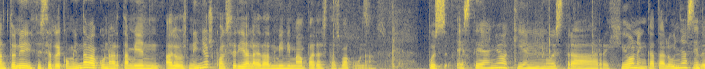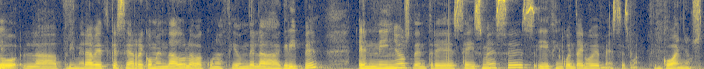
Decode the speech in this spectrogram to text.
Antonio dice, ¿se recomienda vacunar también a los niños? ¿Cuál sería la edad mínima para estas vacunas? Pues este año aquí en nuestra región, en Cataluña, ha sido la primera vez que se ha recomendado la vacunación de la gripe en niños de entre 6 meses y 59 meses, bueno, 5 años.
